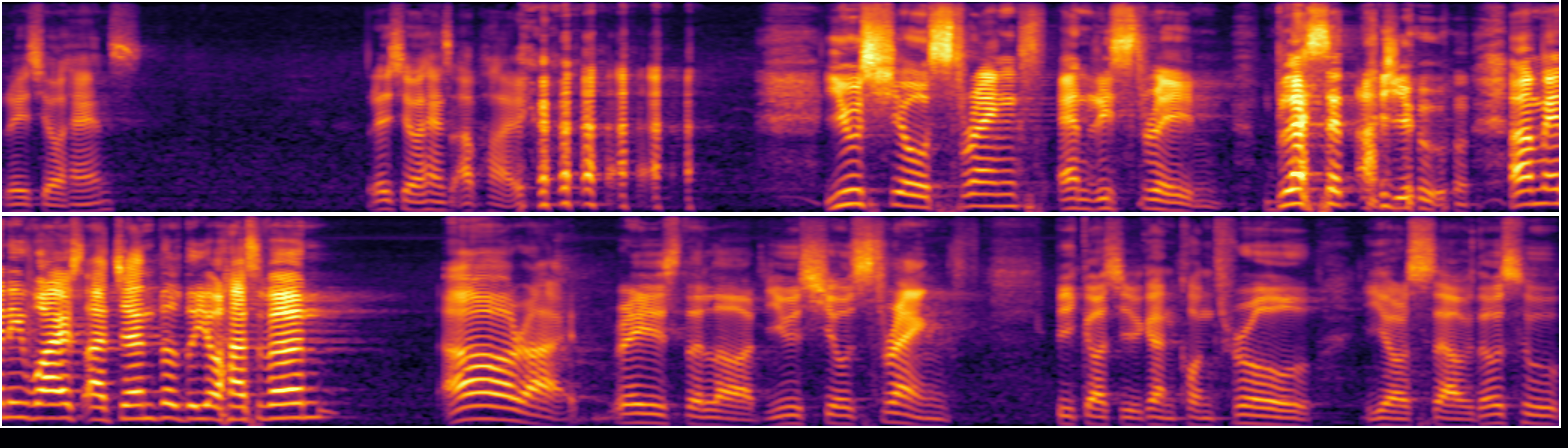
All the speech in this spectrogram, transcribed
Raise your hands. Raise your hands up high. you show strength and restraint. Blessed are you. How many wives are gentle to your husband? All right. Praise the Lord. You show strength because you can control yourself. Those who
